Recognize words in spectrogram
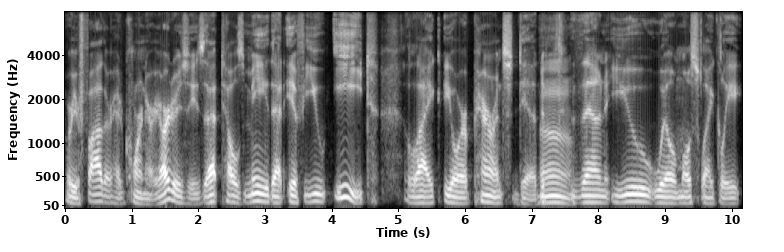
or your father had coronary artery disease, that tells me that if you eat like your parents did, oh. then you will most likely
